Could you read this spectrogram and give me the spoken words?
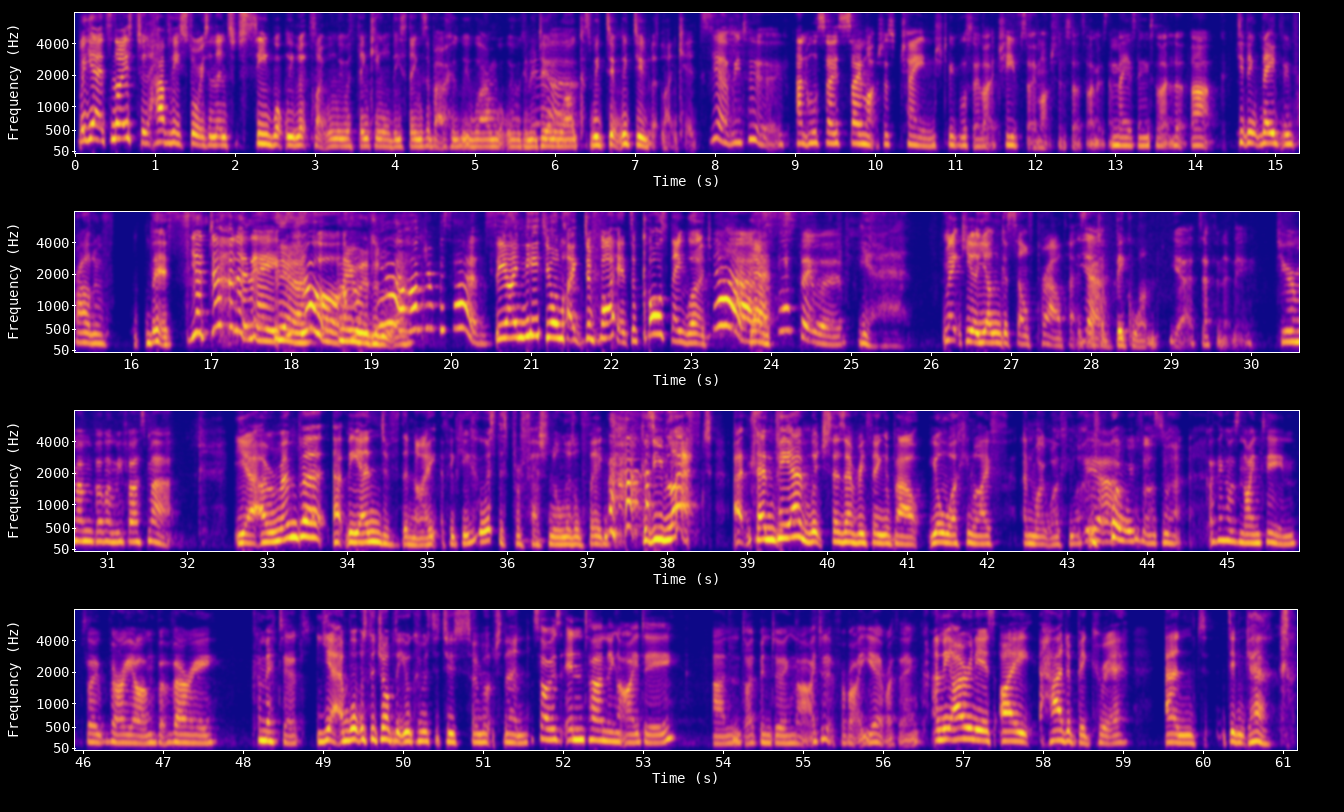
But yeah, it's nice to have these stories and then to see what we looked like when we were thinking all these things about who we were and what we were going to do in the world because we do we do look like kids. Yeah, we do. And also so much has changed. We've also like achieved so much since that time. It's amazing to like look back. Do you think they'd be proud of this? Yeah, definitely. Yeah, sure. They would. Yeah, hundred percent. See, I need your like defiance. Of course they would. Yeah. Yes. Of course they would. Yeah. Make your younger self proud. That is yeah. like a big one. Yeah, definitely. Do you remember when we first met? Yeah, I remember at the end of the night thinking, who is this professional little thing? Because you left at 10 p.m., which says everything about your working life and my working life yeah. when we first met. I think I was 19, so very young, but very committed. Yeah, and what was the job that you were committed to so much then? So I was interning at i-D and I'd been doing that. I did it for about a year, I think. And the irony is, I had a big career and didn't care.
